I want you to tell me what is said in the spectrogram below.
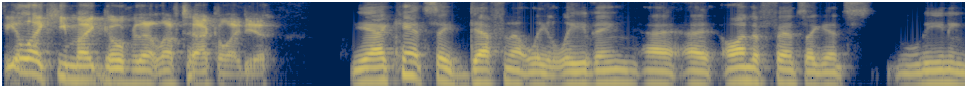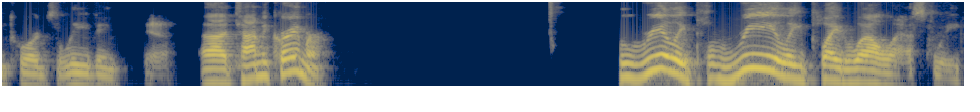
feel like he might go for that left tackle idea. Yeah, I can't say definitely leaving. I, I, on the fence against leaning towards leaving. Yeah. Uh, Tommy Kramer, who really, really played well last week.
